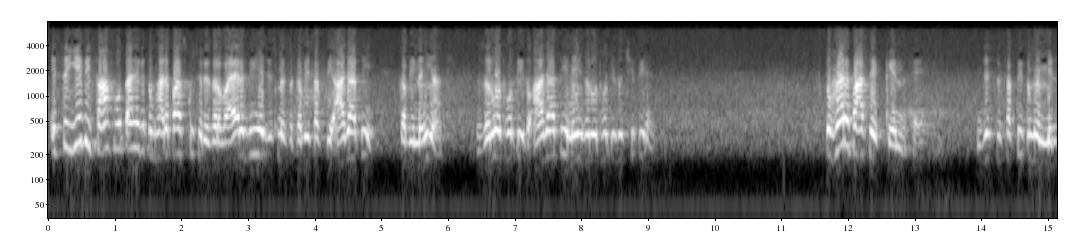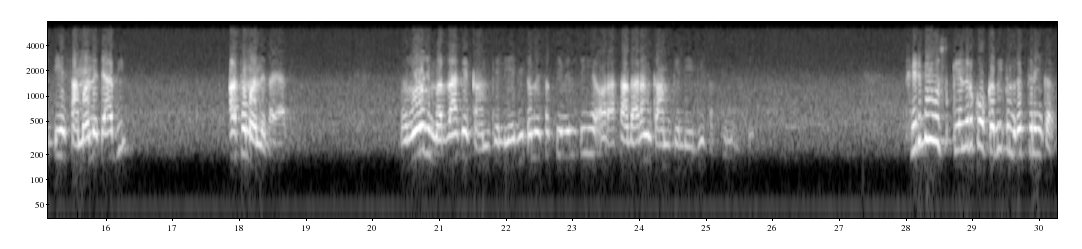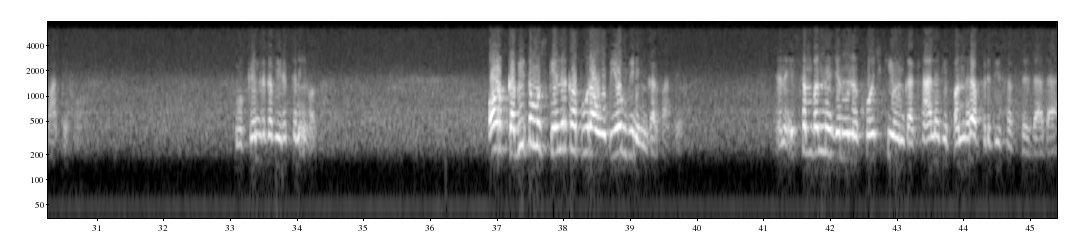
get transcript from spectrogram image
इससे ये भी साफ़ होता है कि तुम्हारे पास कुछ रिजर्वायर भी है जिसमें से कभी शक्ति आ जाती, कभी नहीं आती। ज़रूरत होती तो आ जाती, नहीं ज़रूरत होती तो छिपी रहती। तुम्हारे पास एक केंद्र है, जिससे शक्ति तुम्हें मिलती है, सामान्यतया भी, असामान्यतया भी। रोज़मर्रा के काम के लिए भी तुम्हें शक्ति मिलती है और असाधारण काम के लिए भी शक्ति मिलती है। फिर भी उस केंद्र को कभी तुम रिक्त नहीं कर पाते हो। वो केंद्र कभी रिक्त नहीं होता। और कभी तुम उस केंद्र का पूरा उपयोग भी नहीं कर पाते यानी इस संबंध में जिन्होंने खोज की, उनका ख्याल है कि 15 प्रतिशत से ज़्यादा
